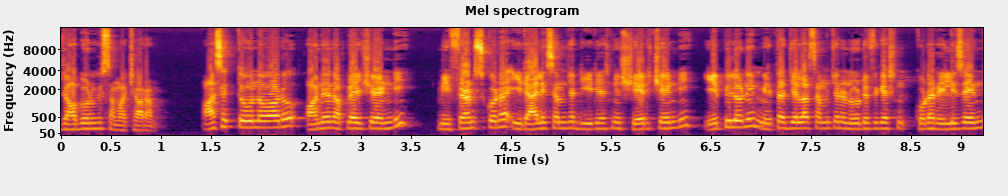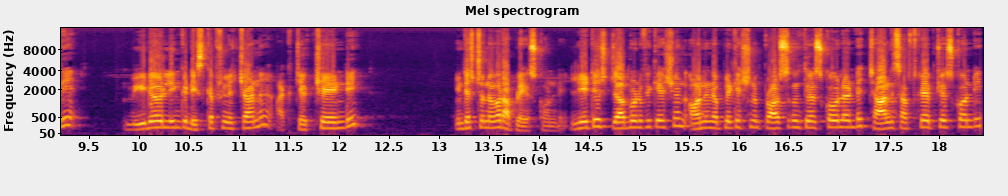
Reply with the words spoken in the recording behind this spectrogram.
జాబ్ లోనికి సమాచారం. ఆసక్తి ఉన్నవారు ఆన్లైన్ అప్లై చేయండి. మీ ఫ్రెండ్స్ కూడా ఈ ర్యాలీకి సంబంధించిన డీటెయిల్స్ని షేర్ చేయండి. ఏపీలోని మిగతా జిల్లాకు సంబంధించిన నోటిఫికేషన్ కూడా రిలీజ్ అయింది. వీడియో లింక్ డిస్క్రిప్షన్లో ఇచ్చాను అక్కడ చెక్ చేయండి. ఇంట్రెస్ట్ ఉన్నవారు అప్లై చేసుకోండి. Latest job notification online application process తెలుసుకోవాలంటే ఛానల్ సబ్స్క్రైబ్ చేసుకోండి.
